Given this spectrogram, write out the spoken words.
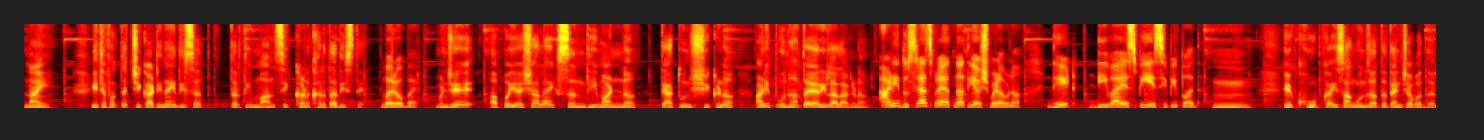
नाही. इथे फक्त चिकाटी नाही दिसत तर ती मानसिक कणखरता दिसते. बरोबर. म्हणजे अपयशाला एक संधी मांडणं त्यातून शिकणं आणि पुन्हा तयारीला लागणं. आणि दुसऱ्याच प्रयत्नात यश मिळवणं. थेट डीवायएसपी एसीपी पद. हम्म. हे खूप काही सांगून जातं त्यांच्याबद्दल.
